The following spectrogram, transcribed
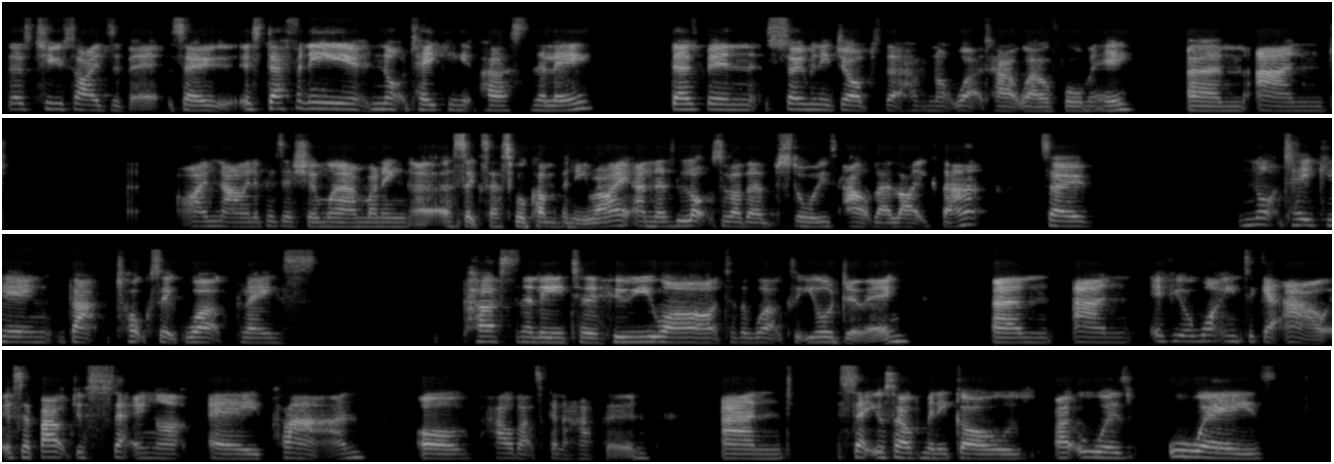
there's two sides of it so it's definitely not taking it personally there's been so many jobs that have not worked out well for me um, and I'm now in a position where I'm running a, a, successful company, right? And there's lots of other stories out there like that. So, not taking that toxic workplace personally to who you are, to the work that you're doing. Um, and if you're wanting to get out, it's about just setting up a plan of how that's going to happen and set yourself mini goals. I always, always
